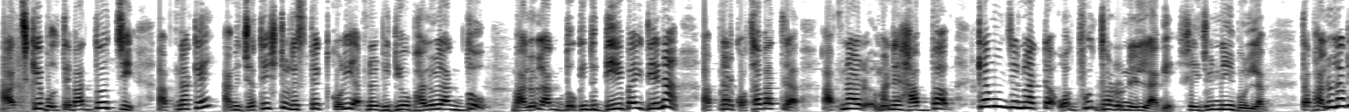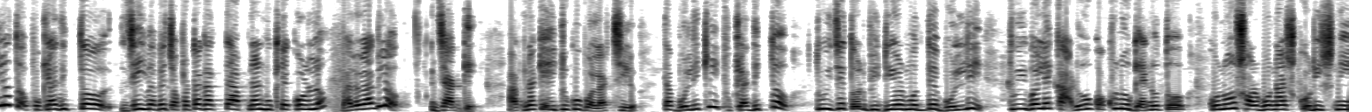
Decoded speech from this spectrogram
আজকে বলতে বাধ্য হচ্ছি আপনাকে। আমি যথেষ্ট রেসপেক্ট করি, আপনার ভিডিও ভালো লাগতো ভালো লাগতো, কিন্তু ডে বাই ডে না, আপনার কথাবার্তা, আপনার মানে হাবভাব কেমন যেন একটা অদ্ভুত ধরনের লাগে, সেই জন্যেই বললাম। তা ভালো লাগল তো? ফোকলাদীপ্ত যেইভাবে চপাটা চপাটাঘাতটা আপনার মুখে করল, ভালো লাগল? যাকগে, আপনাকে এইটুকু বলার ছিল। তা বলি কি ফোকলাদীপ্ত তুই যে তোর ভিডিওর মধ্যে বললি, তুই বলে কারও কখনো জ্ঞান তো কোনো সর্বনাশ করিসনি,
